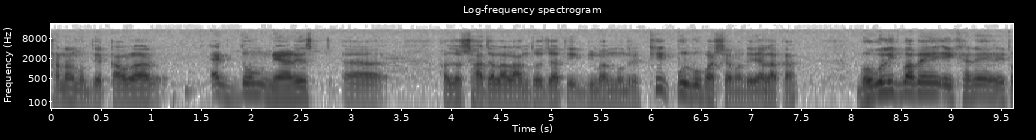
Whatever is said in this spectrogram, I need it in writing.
থানার মধ্যে কাউলার একদম নিয়ারেস্ট হজরত শাহজালাল আন্তর্জাতিক বিমানবন্দরের ঠিক পূর্ব পাশে আমাদের এলাকা। ভৌগোলিকভাবে এইখানে এটা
